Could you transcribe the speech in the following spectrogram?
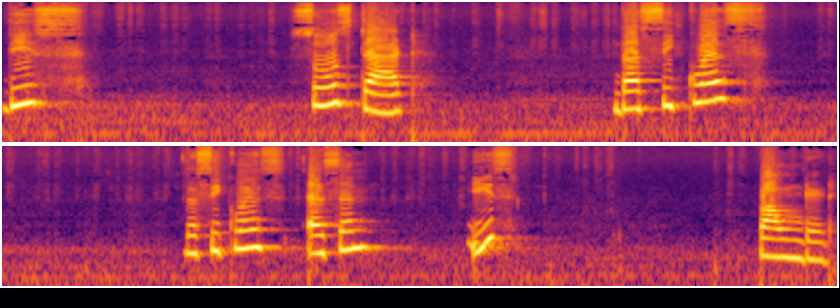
This shows that the sequence the sequence Sn is bounded.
